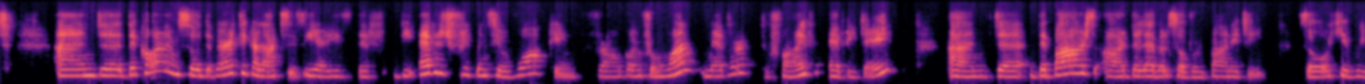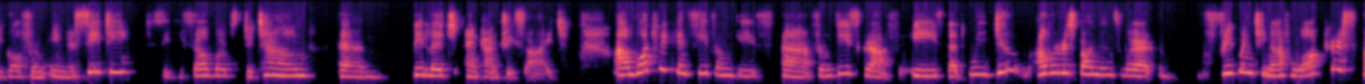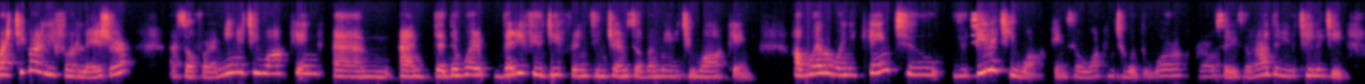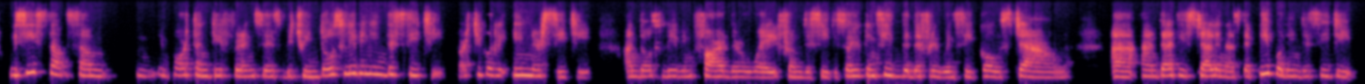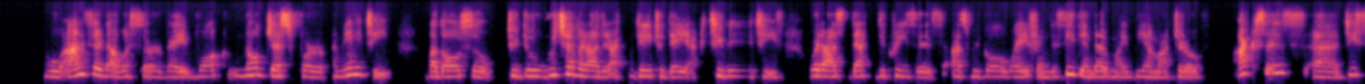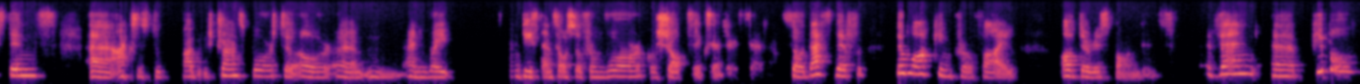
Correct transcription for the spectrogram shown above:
And uh, the column, so the vertical axis here is the, the average frequency of walking from going from one, never, to five every day. And uh, the bars are the levels of urbanity. So here we go from inner city, to city suburbs, to town, um, village and countryside. Um, what we can see from this, uh, from this graph is that we do, our respondents were frequent enough walkers, particularly for leisure, uh, so for amenity walking, um, and there were very few difference in terms of amenity walking. However, when it came to utility walking, so walking to go to work, groceries, or other utility, we see some, some important differences between those living in the city, particularly inner city, and those living farther away from the city. So you can see that the frequency goes down. Uh, and that is telling us that people in the city who answered our survey walk not just for amenity, but also to do whichever other day-to-day -day activities, whereas that decreases as we go away from the city, and that might be a matter of access, uh, distance, uh, access to public transport, or um, anyway, distance also from work or shops, etc., etc. So that's the, the walking profile of the respondents. Then uh, people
